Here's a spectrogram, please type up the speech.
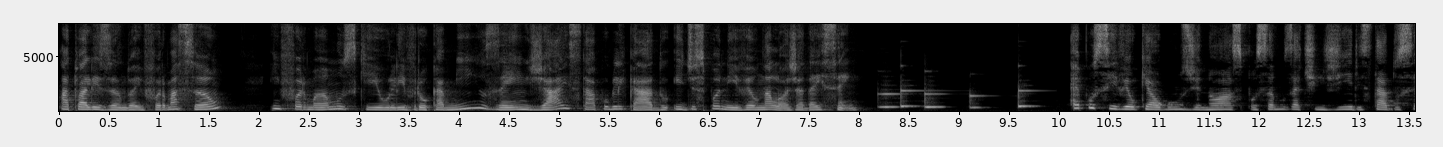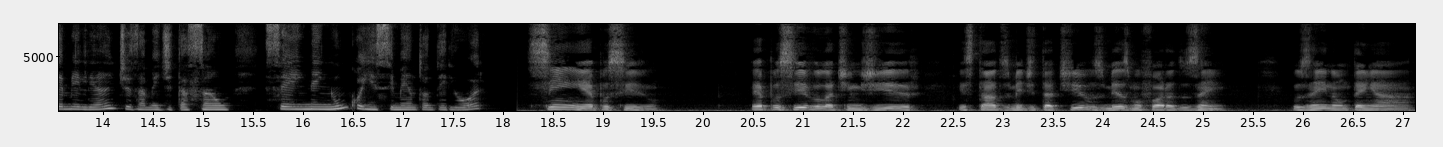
Atualizando a informação, informamos que o livro Caminho Zen já está publicado e disponível na loja da ICEM. É possível que alguns de nós possamos atingir estados semelhantes à meditação sem nenhum conhecimento anterior? Sim, é possível. É possível atingir estados meditativos mesmo fora do Zen. O Zen não tem a.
